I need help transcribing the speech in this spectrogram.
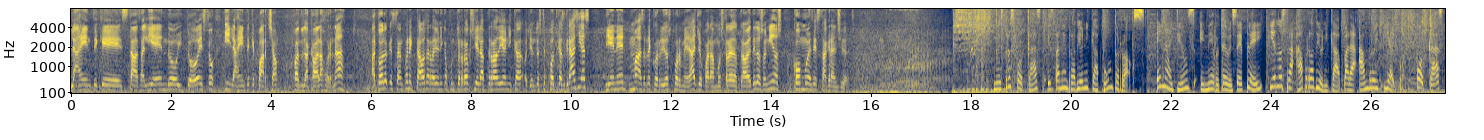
la gente que está saliendo y todo esto, y la gente que parcha cuando se acaba la jornada. A todos los que están conectados a radionica.rocks y el app de Radionica oyendo este podcast, gracias. Vienen más recorridos por Medallo para mostrar a través de los sonidos cómo es esta gran ciudad. Nuestros podcasts están en radionica.rocks, en iTunes, en RTVC Play y en nuestra app Radionica para Android y iPhone. Podcast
